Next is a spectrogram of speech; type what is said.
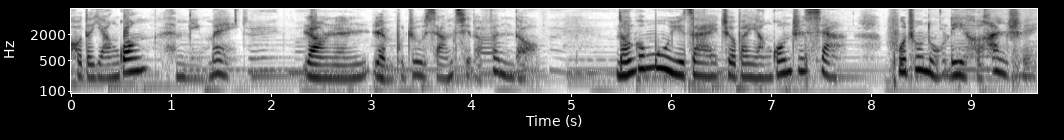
后的阳光很明媚，让人忍不住想起了奋斗。能够沐浴在这般阳光之下，付出努力和汗水，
